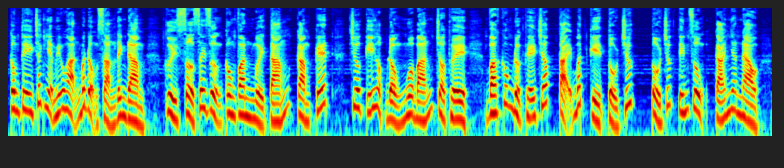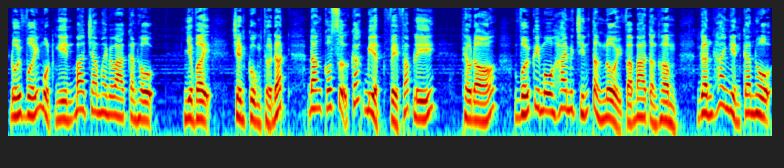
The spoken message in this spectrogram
Công ty trách nhiệm hữu hạn bất động sản Linh Đàm gửi Sở Xây dựng công văn 18 cam kết chưa ký hợp đồng mua bán cho thuê và không được thế chấp tại bất kỳ tổ chức, tổ chức tín dụng cá nhân nào đối với 1.323 căn hộ. Như vậy, trên cùng thửa đất đang có sự khác biệt về pháp lý. Theo đó, với quy mô 29 tầng nổi và 3 tầng hầm, gần 2.000 căn hộ,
